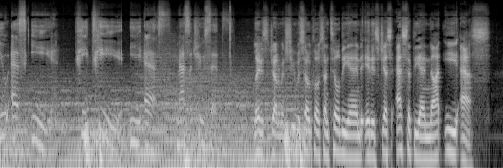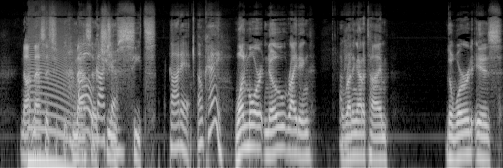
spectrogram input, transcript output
U S E. T T E S. Massachusetts. Ladies and gentlemen, she was so close until the end. It is just S at the end, not E S. Not Massach- Oh, gotcha. Massachusetts. Got it. Okay. One more, no writing. We're running out of time. The word is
